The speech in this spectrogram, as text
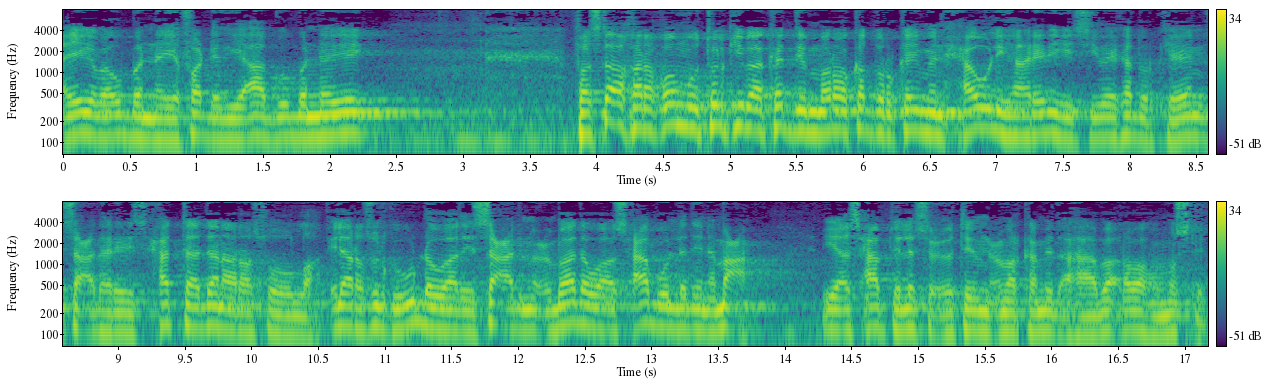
ayagabaa u banneeyey fadhigii aaggu u banneeyey. Fasta'khara qowmuhu tolkiibaa kadib maroo ka durkay min xawlihi hareerihiisii bay ka durkeen sacad hareerihiisi xataa danaa rasuulullah. Ilaa rasuulkii u dhowaaday sacad ibnu cubaada wa asxaabuhu aladiina maca iyo asxaabtii la socotay ibnu cumar ka mid ahaaba muslim.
